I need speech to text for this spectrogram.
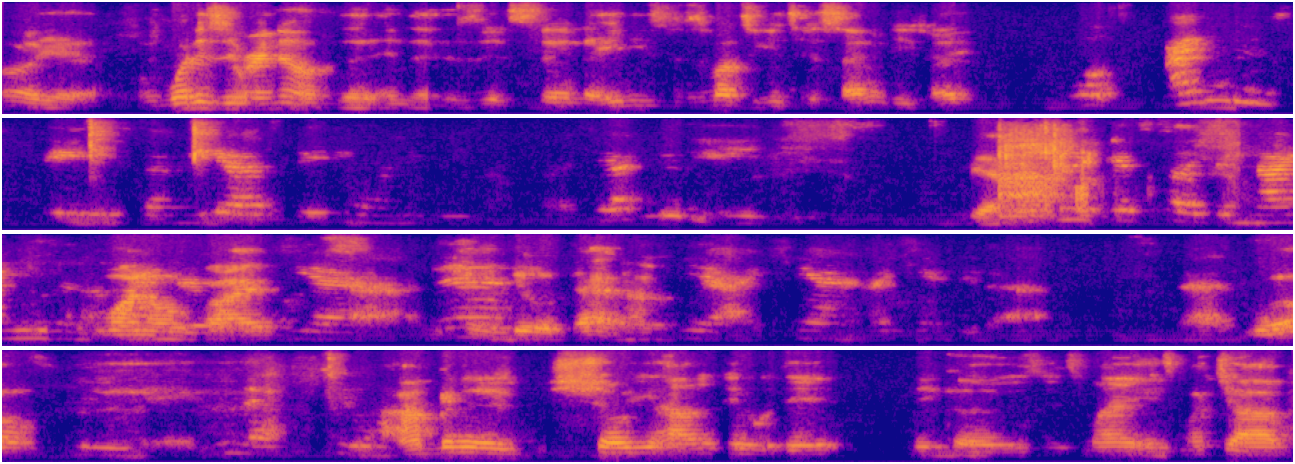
Oh yeah. What is it right now? The in the is it still in the eighties? It's about to get to the seventies, right? Well, I can do 80, 70. Yeah, it's 81 degrees. Yeah, I can do the 80s. Yeah. When it gets to like the 90s and 105. Yeah. You can't deal with that, huh? yeah, I can't. I can't do that. That's Well, too, that's too I'm gonna show you how to deal with it because it's my it's my job.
